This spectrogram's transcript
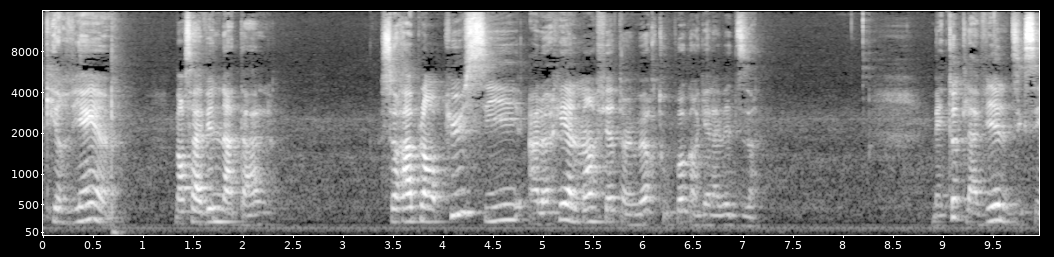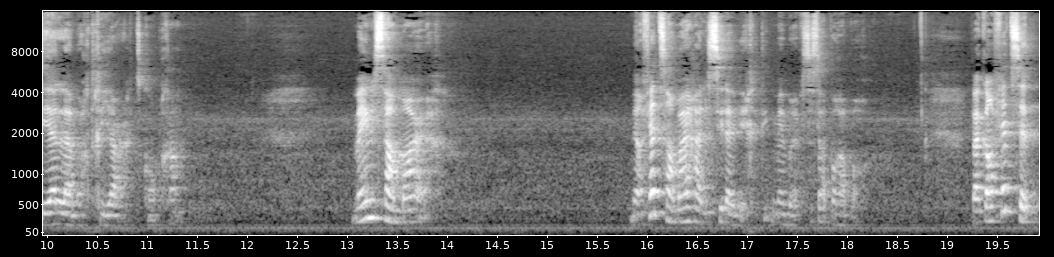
qui revient dans sa ville natale, se rappelant plus si elle a réellement fait un meurtre ou pas quand elle avait 10 ans. Mais toute la ville dit que c'est elle la meurtrière, tu comprends? Même sa mère. Mais en fait, sa mère a laissé la vérité. Mais bref, ça, ça n'a pas rapport. Fait fait, cet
